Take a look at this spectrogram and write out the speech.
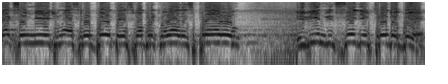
як це вміють у нас робити, сфабрикували справу, і він відсидів три доби.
